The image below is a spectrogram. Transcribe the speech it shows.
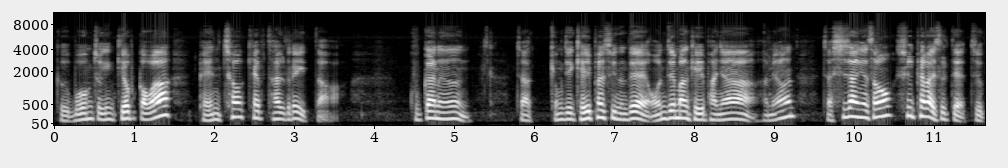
그 모험적인 기업가와 벤처 캐피탈들에 있다. 국가는 자, 경제에 개입할 수 있는데 언제만 개입하냐 하면 자, 시장에서 실패가 있을 때, 즉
